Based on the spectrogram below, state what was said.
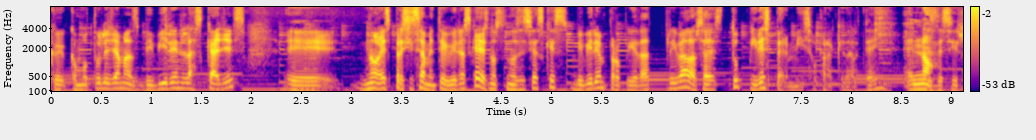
que como tú le llamas, vivir en las calles, eh, no es precisamente vivir en las calles. Nos, nos decías que es vivir en propiedad privada. O sea, tú pides permiso para quedarte ahí. Eh, no, Es decir,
